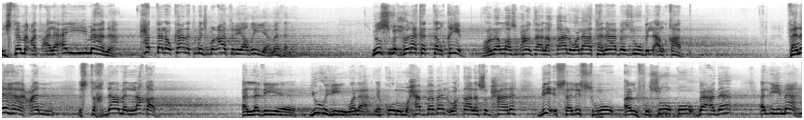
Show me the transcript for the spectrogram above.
اجتمعت على أي معنى. حتى لو كانت مجموعات رياضية مثلا يصبح هناك التلقيب. وهنا الله سبحانه وتعالى قال ولا تنابزوا بالألقاب. فنهى عن استخدام اللقب الذي يؤذي ولا يكون محببا وقال سبحانه بئس الاسم الفسوق بعد الإيمان.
